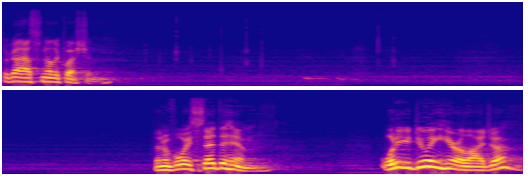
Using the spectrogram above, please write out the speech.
So God asks another question. Then a voice said to him, What are you doing here, Elijah?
